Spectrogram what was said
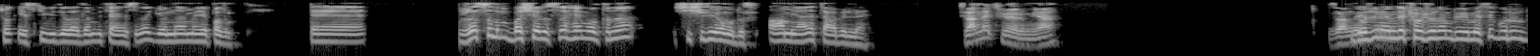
çok eski videolardan bir tanesine gönderme yapalım. Ee, Russell'ın başarısı Hamilton'ı şişiriyor mudur? Amiyane tabirle. Zannetmiyorum ya. Gözün önünde çocuğunun büyümesi, gurur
